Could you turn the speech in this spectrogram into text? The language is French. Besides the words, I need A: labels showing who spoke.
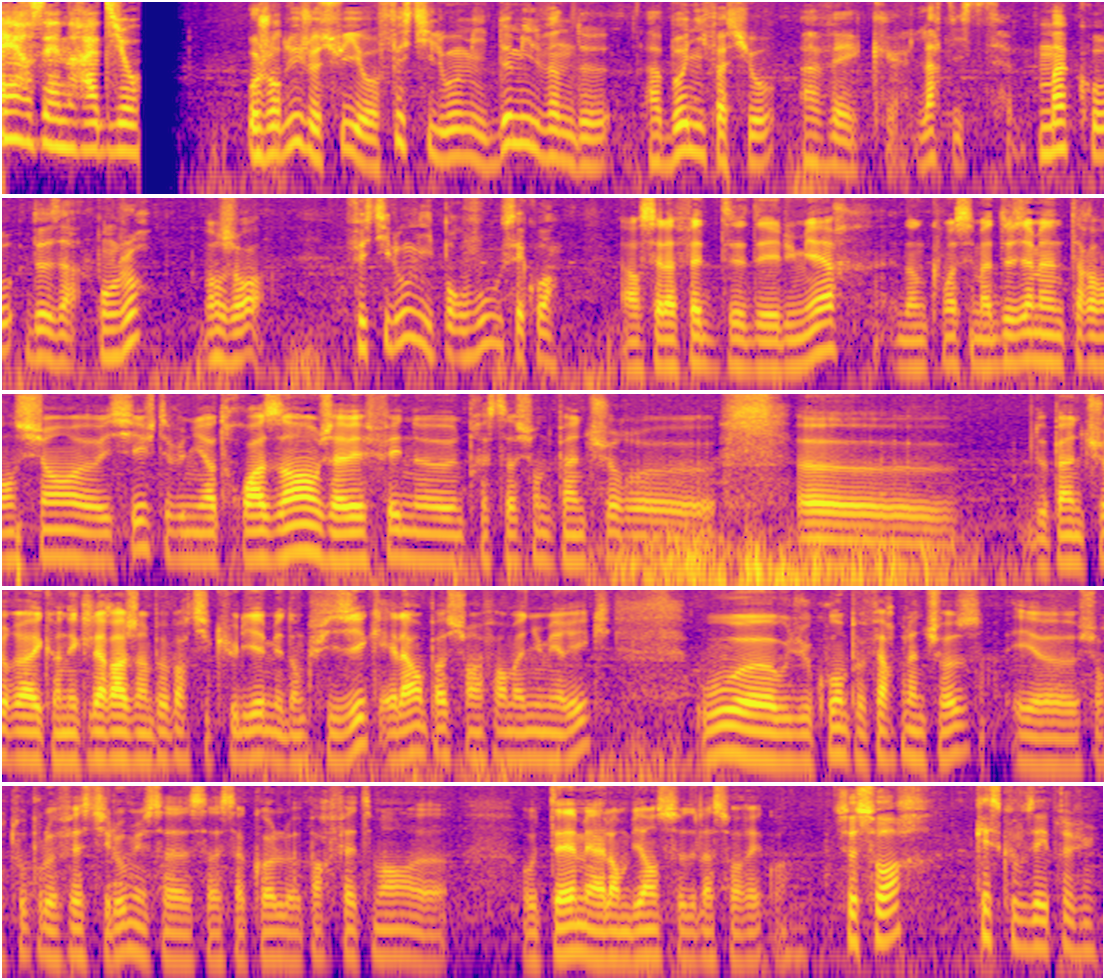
A: RZN Radio.
B: Aujourd'hui, je suis au Festilumi 2022 à Bonifacio avec l'artiste Mako Deza. Bonjour.
C: Bonjour.
B: Festilumi, pour vous, c'est quoi?
C: Alors c'est la fête des Lumières. Donc moi c'est ma deuxième intervention euh, ici. J'étais venu il y a trois ans où j'avais fait une, une prestation de peinture, euh, euh, de peinture avec un éclairage un peu particulier, mais donc physique. Et là on passe sur un format numérique où, euh, du coup on peut faire plein de choses. Et euh, surtout pour le Festilum, ça, ça, ça colle parfaitement euh, au thème et à l'ambiance de la soirée.
B: Ce soir, qu'est-ce que vous avez prévu?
